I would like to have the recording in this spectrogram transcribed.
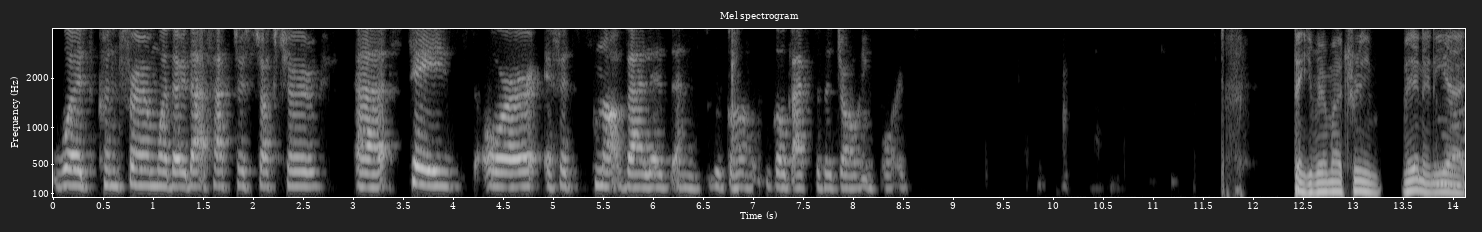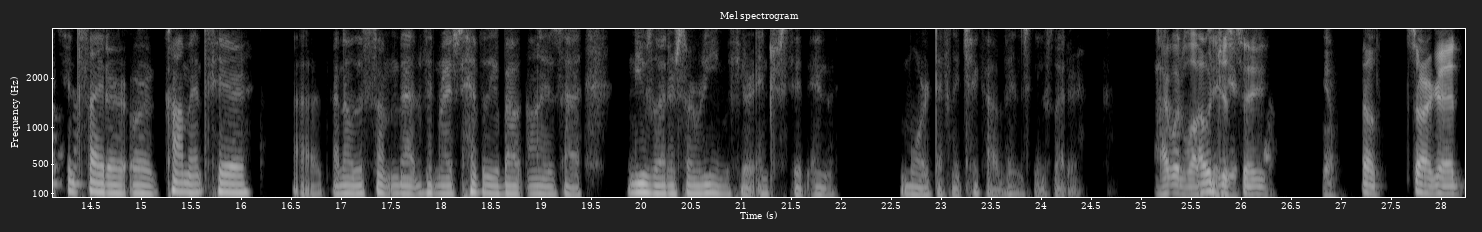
would confirm whether that factor structure uh, stays or if it's not valid and we go, go back to the drawing board. Thank you very much, Reem. Vin, any uh, insight or, or comments here? Uh, I know this is something that Vin writes heavily about on his uh, newsletter. So, Reem, if you're interested in more, definitely check out Vin's newsletter. I would love I would to just hear- say, Yeah. Oh, sorry. Go ahead.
